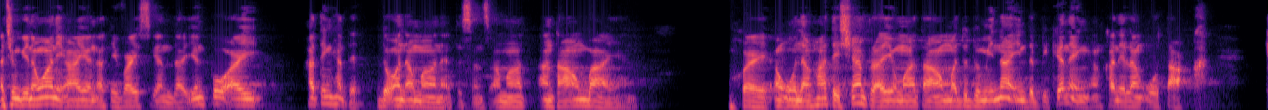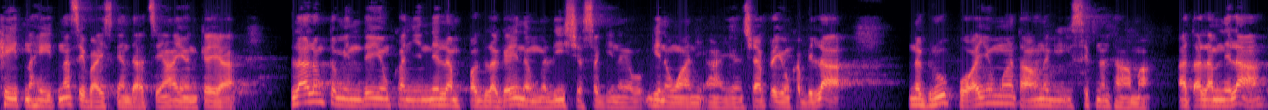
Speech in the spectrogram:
At yung ginawa ni Ayon at ni Vice Ganda, yun po ay hating-hati. Doon ang mga netizens, ang, mga, ang taong bayan. Okay, ang unang hati, syempre, ay yung mga taong madudumi na in the beginning, ang kanilang utak. Hate na hate na si Vice Ganda at si Ayon, kaya lalong tumindi yung kanilang paglagay ng malisya sa ginawa, ginawa ni Ayon. Syempre, yung kabila na grupo ay yung mga taong nag-iisip ng tama. At alam nila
